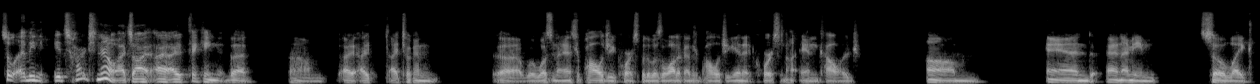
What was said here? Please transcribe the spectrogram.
So, I mean, it's hard to know. I, I, I thinking that um, I, I, I took an uh, it wasn't an anthropology course, but there was a lot of anthropology in it course in, in college. Um, and, and I mean, so like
